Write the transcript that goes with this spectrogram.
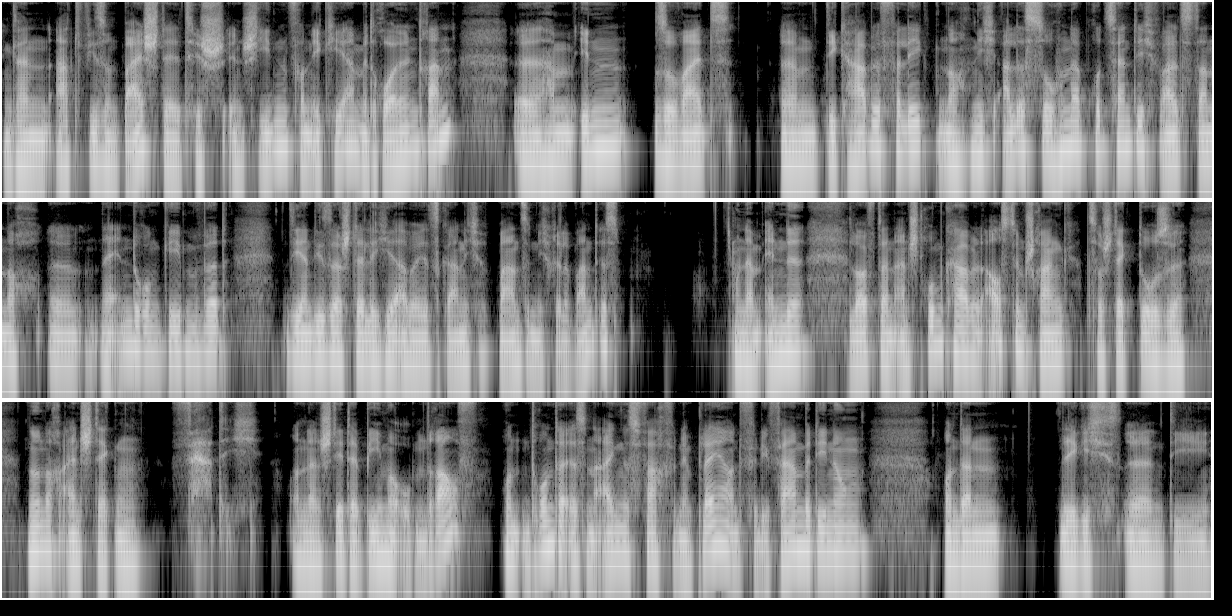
eine kleine Art wie so ein Beistelltisch entschieden von Ikea mit Rollen dran, äh, haben innen soweit ähm, die Kabel verlegt, noch nicht alles so hundertprozentig, weil es dann noch äh, eine Änderung geben wird, die an dieser Stelle hier aber jetzt gar nicht wahnsinnig relevant ist. Und am Ende läuft dann ein Stromkabel aus dem Schrank zur Steckdose, nur noch einstecken, fertig. Und dann steht der Beamer oben drauf. Unten drunter ist ein eigenes Fach für den Player und für die Fernbedienung. Und dann lege ich äh, die,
